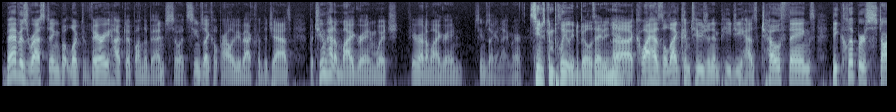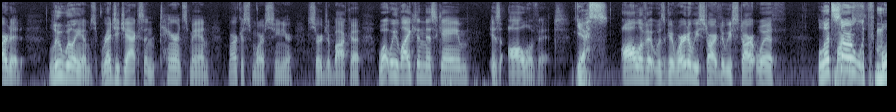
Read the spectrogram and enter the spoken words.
Bev is resting but looked very hyped up on the bench, so it seems like he'll probably be back for the Jazz. Batum had a migraine, which, if you ever had a migraine, seems like a nightmare. Seems completely debilitating. Yeah. Uh, Kawhi has the leg contusion and PG has toe things. The Clippers started Lou Williams, Reggie Jackson, Terrence Mann, Marcus Morris Sr., Serge Ibaka. What we liked in this game is all of it. yes. All of it was good. Where do we start? Do we start with Let's Marcus start with more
